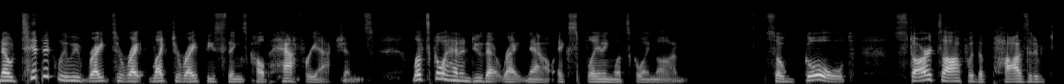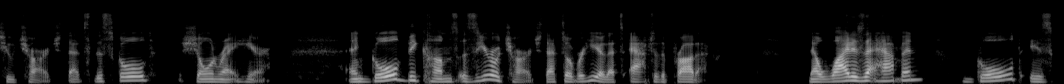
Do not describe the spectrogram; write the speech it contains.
Now, typically we write to write like to write these things called half reactions. Let's go ahead and do that right now, explaining what's going on. So gold starts off with a positive 2 charge. That's this gold shown right here. And gold becomes a zero charge. That's over here. That's after the product. Now, why does that happen? Gold is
